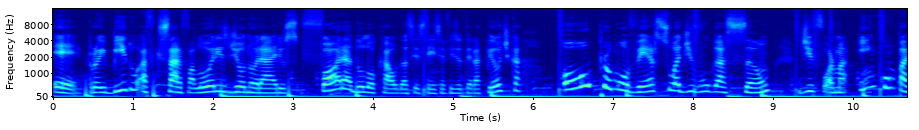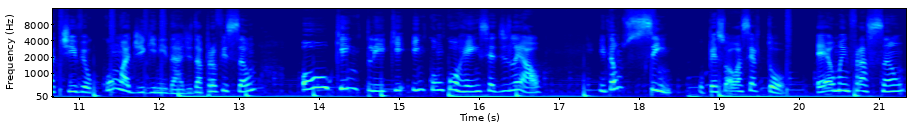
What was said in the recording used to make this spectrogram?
é proibido afixar valores de honorários fora do local da assistência fisioterapêutica ou promover sua divulgação de forma incompatível com a dignidade da profissão ou que implique em concorrência desleal. Então, sim, o pessoal acertou. É uma infração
